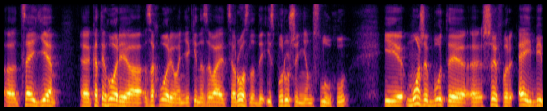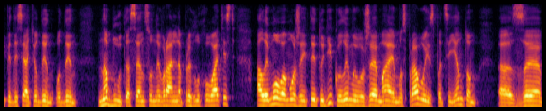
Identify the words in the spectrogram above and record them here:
е, е, це є е, категорія захворювань, які називаються розлади із порушенням слуху. І може бути е, шифр AB511 набута сенсоневральна приглухуватість, але мова може йти тоді, коли ми вже маємо справу із пацієнтом з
